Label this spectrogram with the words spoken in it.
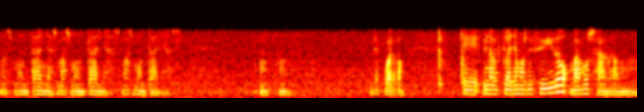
Unas montañas, más montañas, más montañas. De acuerdo. Eh, y una vez que lo hayamos decidido, vamos a um,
